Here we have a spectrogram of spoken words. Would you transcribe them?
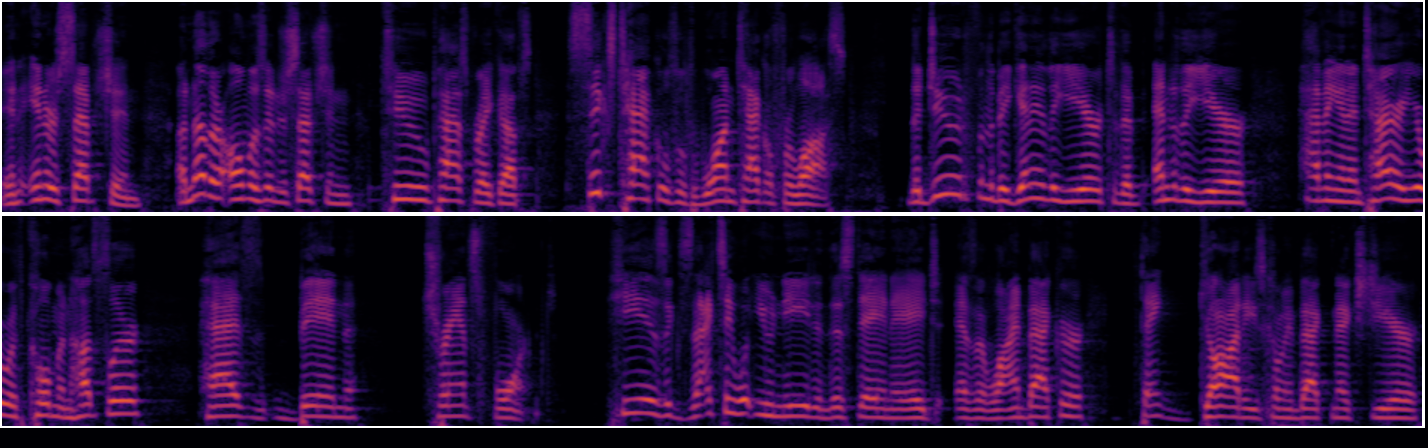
an interception, another almost interception, two pass breakups, six tackles with one tackle for loss. The dude from the beginning of the year to the end of the year, having an entire year with Coleman Hutzler, has been transformed. He is exactly what you need in this day and age as a linebacker. Thank God he's coming back next year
